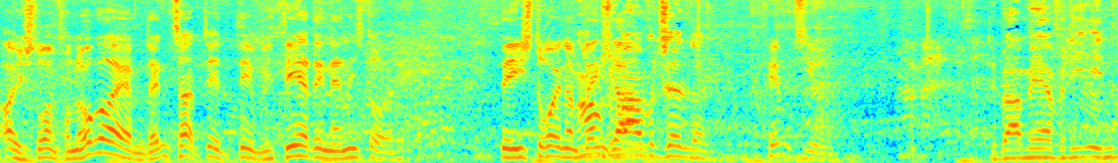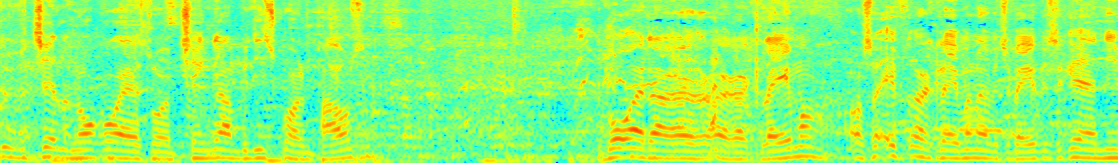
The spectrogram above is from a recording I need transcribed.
Og historien fra Nukker, jamen, den tager, det, det, det her det er en anden historie. Det er historien om Nå, den så bare gang. fortælle den. Fem timer. Det er bare mere, fordi inden du fortæller tænkte jeg, om vi lige skulle holde en pause. Hvor er der er reklamer, og så efter reklamerne er vi tilbage, så kan jeg lige,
